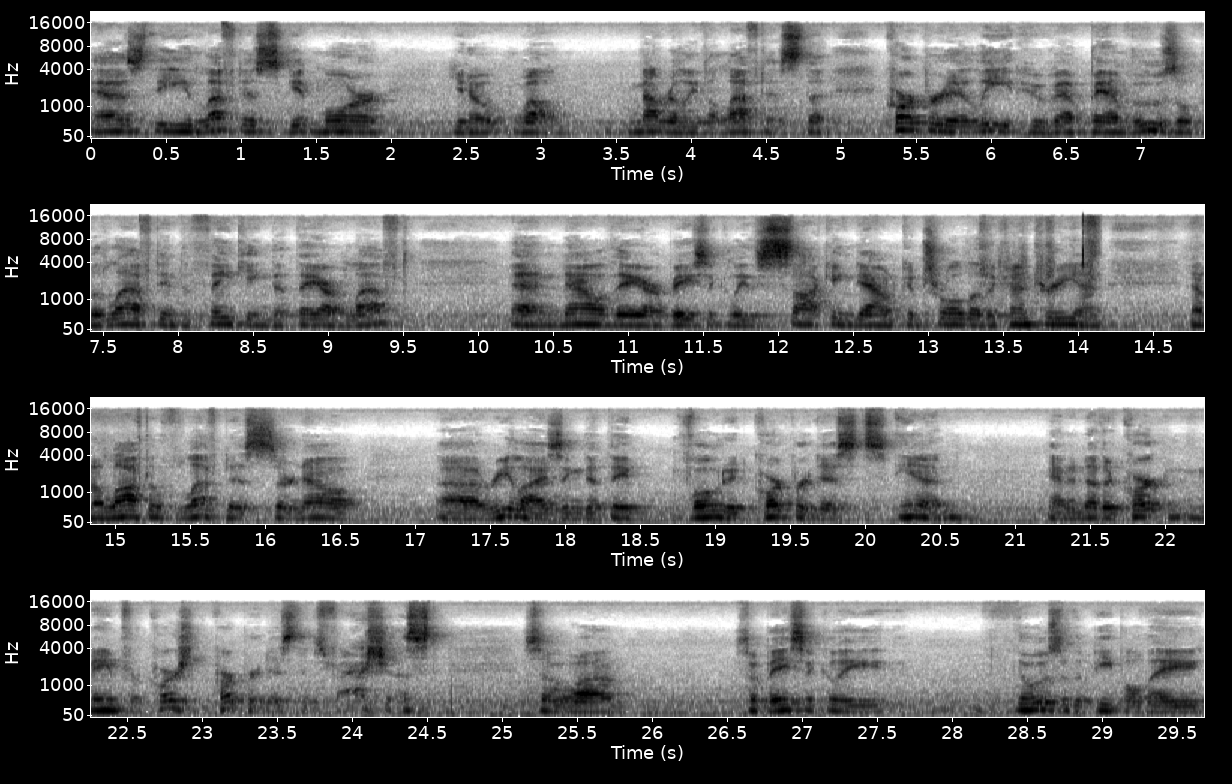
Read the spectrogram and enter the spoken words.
as the leftists get more, you know, well, not really the leftists, the corporate elite who have bamboozled the left into thinking that they are left, and now they are basically socking down control of the country, and and a lot of leftists are now uh, realizing that they voted corporatists in, and another cor- name for cor- corporatist is fascist. So, um, so basically, those are the people they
